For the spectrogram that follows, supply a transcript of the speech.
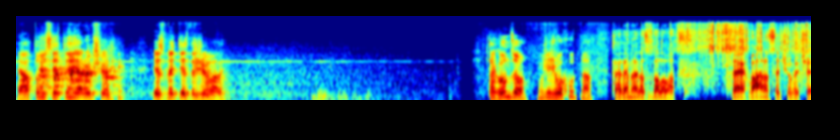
Já to vysvětlím Jarošovi, že jsme tě zdržovali. Tak Honzo, můžeš ochutnat. To jdeme rozbalovat. To je jak Vánoce, člověče.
